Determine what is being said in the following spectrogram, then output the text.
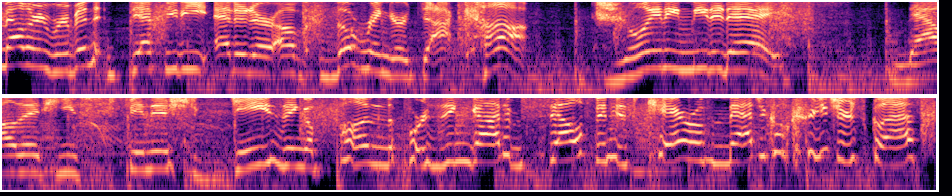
I'm Mallory Rubin, deputy editor of TheRinger.com. Joining me today, now that he's finished gazing upon the Porzingis himself in his Care of Magical Creatures class,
